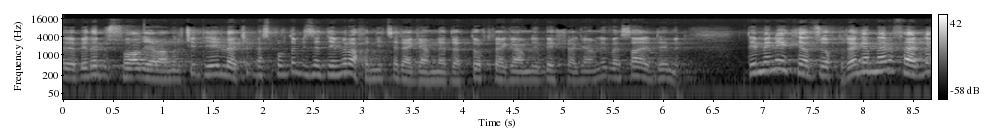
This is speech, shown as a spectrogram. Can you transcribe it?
ə, belə bir sual yaranır ki, deyirlər ki, bəs burada bizə demir axı neçə rəqəmli ədəd, 4 rəqəmli, 5 rəqəmli və s. demir. Deməyinə ehtiyac yoxdur. Rəqəmlərin fərqli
